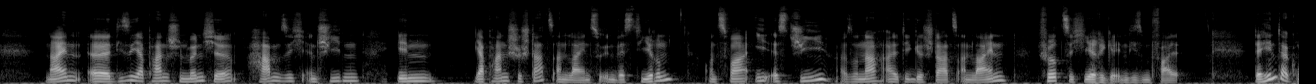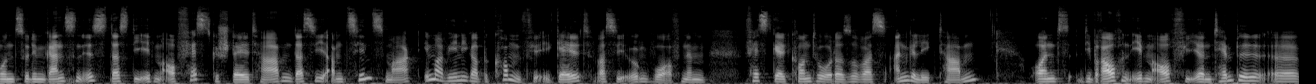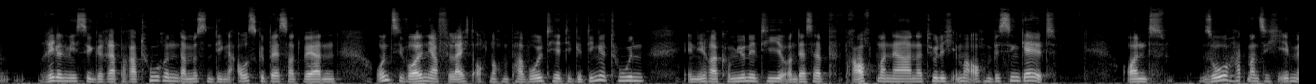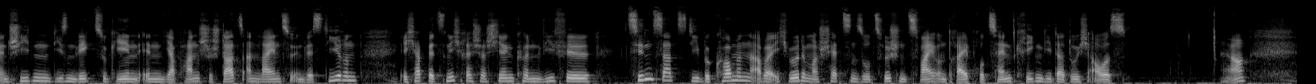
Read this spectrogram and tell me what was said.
Nein, äh, diese japanischen Mönche haben sich entschieden, in japanische Staatsanleihen zu investieren. Und zwar ESG, also nachhaltige Staatsanleihen, 40-jährige in diesem Fall. Der Hintergrund zu dem Ganzen ist, dass die eben auch festgestellt haben, dass sie am Zinsmarkt immer weniger bekommen für ihr Geld, was sie irgendwo auf einem Festgeldkonto oder sowas angelegt haben. Und die brauchen eben auch für ihren Tempel äh, regelmäßige Reparaturen, da müssen Dinge ausgebessert werden und sie wollen ja vielleicht auch noch ein paar wohltätige Dinge tun in ihrer Community und deshalb braucht man ja natürlich immer auch ein bisschen Geld. Und so hat man sich eben entschieden, diesen Weg zu gehen, in japanische Staatsanleihen zu investieren. Ich habe jetzt nicht recherchieren können, wie viel Zinssatz die bekommen, aber ich würde mal schätzen, so zwischen 2 und 3 Prozent kriegen die da durchaus. Ja.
